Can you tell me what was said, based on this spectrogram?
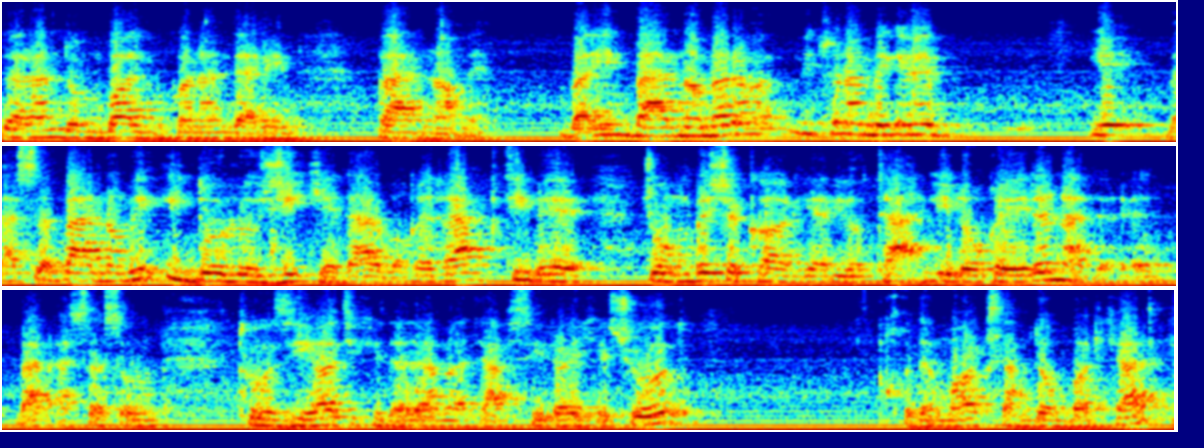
دارن دنبال می‌کنن در این برنامه. و این برنامه رو می‌تونم بگم یه برنامه ایدولوژیکه در واقع ربطی به جنبش کارگری و تحلیل و غیره نداره. بر اساس اون توضیحاتی که دادم و تفسیرهایی که شد خود مارکس هم دنبال کرد.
